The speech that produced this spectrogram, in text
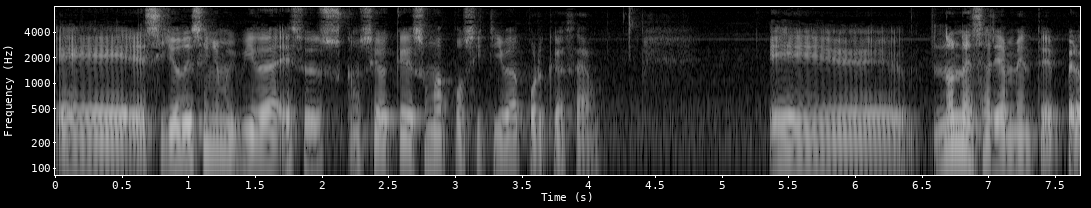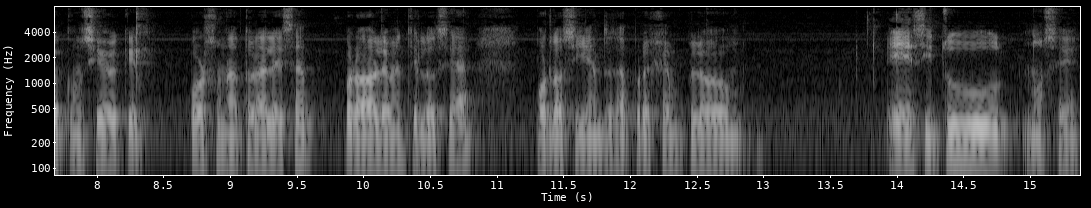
Eh, si yo diseño mi vida, eso es considero que es suma positiva porque, o sea, eh, no necesariamente, pero considero que por su naturaleza probablemente lo sea por lo siguiente. O sea, por ejemplo, eh, si tú, no sé,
